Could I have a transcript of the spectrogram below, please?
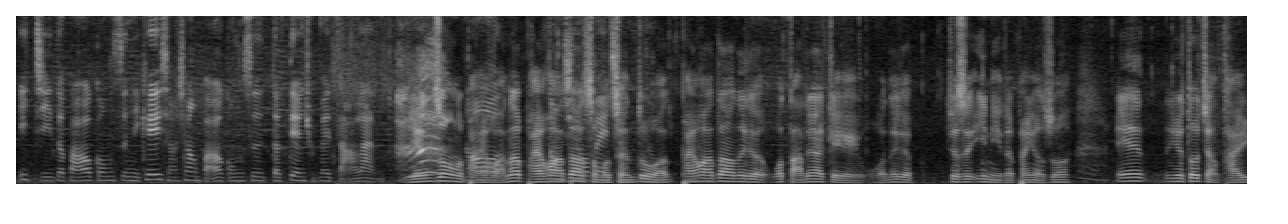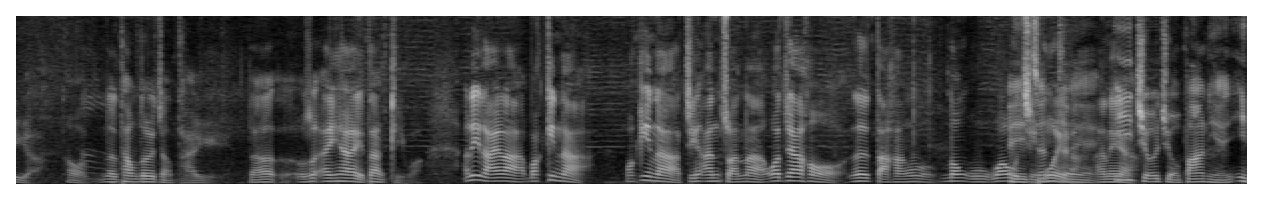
一级的百货公司，你可以想象百货公司的店全被砸烂。严重的排华。那排华到什么程度啊？排华到那个，我打电话给我那个就是印尼的朋友说，哎，因为都讲台语啊，哦，那他们都会讲台语。然后我说，哎呀，也当给我，啊，你来啦，我紧啦。我紧啦，真安全啦！我家吼，那大行拢有，我有警卫啦，一啊。九九八年印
